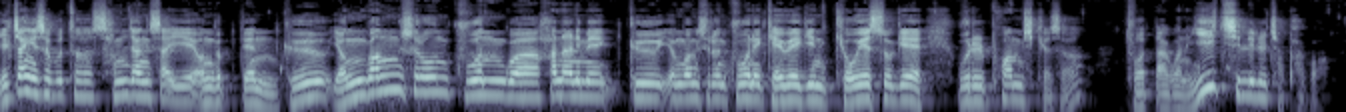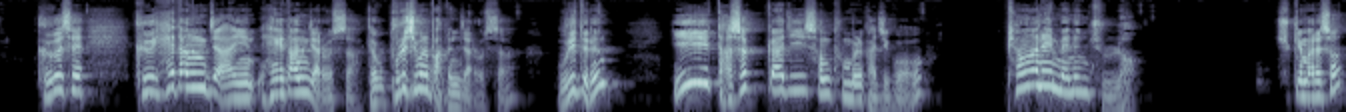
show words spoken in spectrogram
1장에서부터 3장 사이에 언급된 그 영광스러운 구원과 하나님의 그 영광스러운 구원의 계획인 교회 속에 우리를 포함시켜서 두었다고 하는 이 진리를 접하고 그것에 그 해당자인 해당자로서 결국 부르심을 받은 자로서 우리들은 이 다섯 가지 성품을 가지고 평안에 매는 줄로 쉽게 말해서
